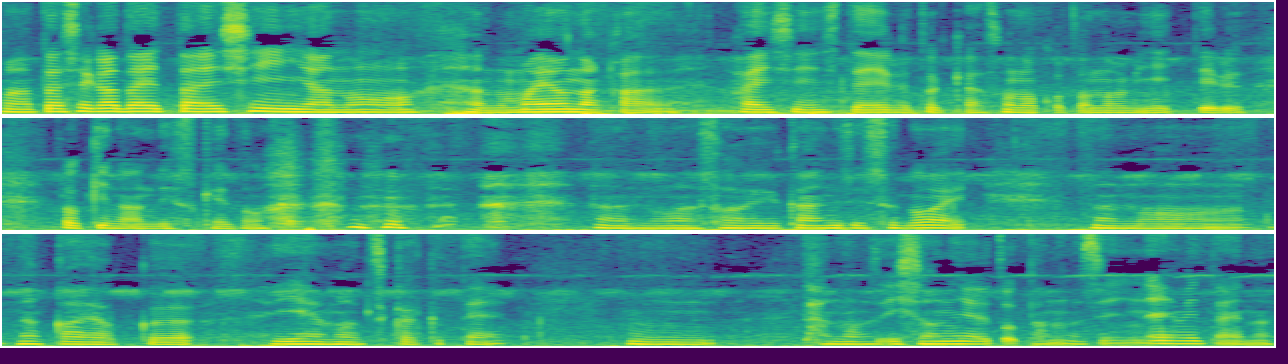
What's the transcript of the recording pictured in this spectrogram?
まあ、私が大体深夜のあの真夜中配信している時はその子と飲みに行ってる時なんですけど。あのそういう感じすごいあの仲良く家も近くて、うん、楽し一緒にいると楽しいねみたいな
